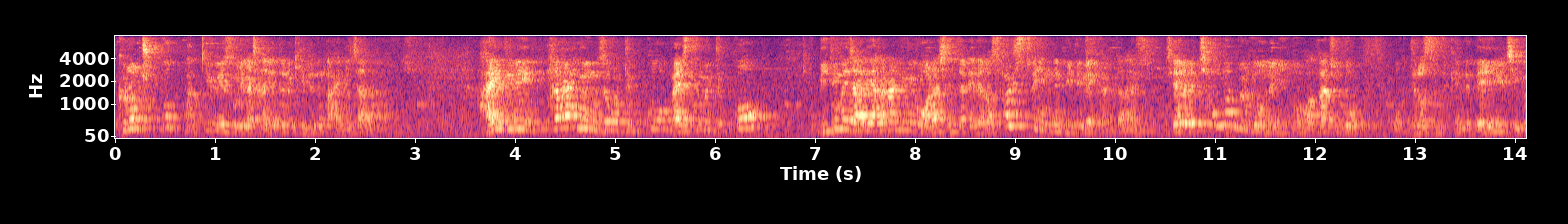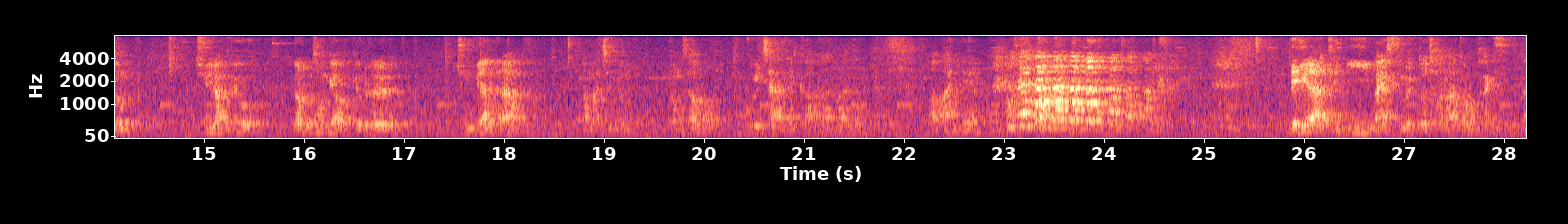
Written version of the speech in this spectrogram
그런 축복 받기 위해서 우리가 자녀들을 기르는 거 아니잖아요. 아이들이 하나님의 음성을 듣고 말씀을 듣고 믿음의 자리에 하나님이 원하시는 자리에 내가 설 수 있는 믿음의 결단할 수. 제가 그래 청년들도 오늘 이거 와가지고 꼭 들었으면 좋겠는데 내일 지금 주일학교 여름 성경학교를 준비하느라 아마 지금 영상을 듣고 있지 않을까라는 어, 아니에요? 내일 하여튼 이 말씀을 또 전하도록 하겠습니다.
